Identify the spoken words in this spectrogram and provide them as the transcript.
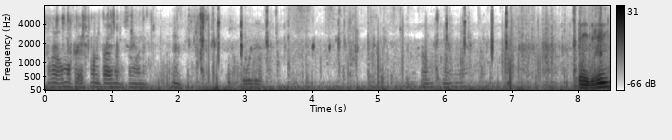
Saka ako mag-rest muna tayo ng isang ano. Hmm. Something. Itong green.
